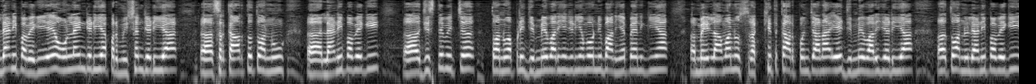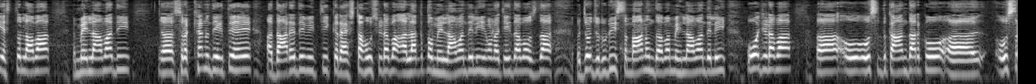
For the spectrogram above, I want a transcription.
ਲੈਣੀ ਪਵੇਗੀ। ਇਹ ਆਨਲਾਈਨ ਜਿਹੜੀ ਆ ਪਰਮਿਸ਼ਨ ਜਿਹੜੀ ਆ ਸਰਕਾਰ ਤੋਂ ਤੁਹਾਨੂੰ ਲੈਣੀ ਪਵੇਗੀ। ਜਿਸ ਦੇ ਵਿੱਚ ਤੁਹਾਨੂੰ ਆਪਣੀ ਜ਼ਿੰਮੇਵਾਰੀਆਂ ਜਿਹੜੀਆਂ ਵਾ, ਉਹ ਨਿਭਾਉਣੀਆਂ ਪੈਣਗੀਆਂ। ਮਹਿਲਾਵਾਂ ਨੂੰ ਸੁਰੱਖਿਅਤ ਘਰ ਪਹੁੰਚਾਉਣਾ, ਇਹ ਜ਼ਿੰਮੇਵਾਰੀ ਜਿਹੜੀ ਆ ਤੁਹਾਨੂੰ ਲੈਣੀ ਪਵੇਗੀ। ਇਸ ਤੋਂ ਇਲਾਵਾ ਮਹਿਲਾਵਾਂ ਦੀ ਸੁਰੱਖਿਆ ਨੂੰ ਦੇਖਦੇ ਹੋਏ ਅਦਾਰੇ ਦੇ ਵਿੱਚ ਇੱਕ ਰੈਸਟ ਹਾਊਸ ਜਿਹੜਾ ਵਾ ਅਲੱਗ ਤੋਂ ਮਹਿਲਾਵਾਂ ਦੇ ਲਈ ਹੋਣਾ ਚਾਹੀਦਾ ਵਾ ਉਸ ਦਾ ਜੋ ਜ਼ਰੂਰੀ ਸਮਾਨ ਹੁੰਦਾ ਵਾ ਮਹਿਲਾਵਾਂ ਦੇ ਲਈ ਉਹ ਜਿਹੜਾ ਵਾ ਅ, ਉਹ ਉਸ ਦੁਕਾਨਦਾਰ ਕੋ ਅ, ਉਸ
